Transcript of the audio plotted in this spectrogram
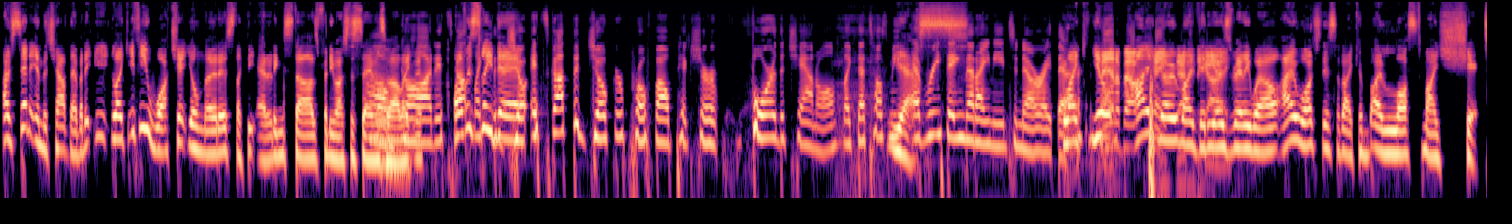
I've sent it in the chat there, but it, it- like if you watch it, you'll notice like the editing style is pretty much the same as oh well. Like, God! It's got obviously like the jo- it's got the Joker profile picture for the channel. Like that tells me Yes. everything that I need to know right there. like you know, I cake, know my videos guy. really well. I watched this and I can I lost my shit.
